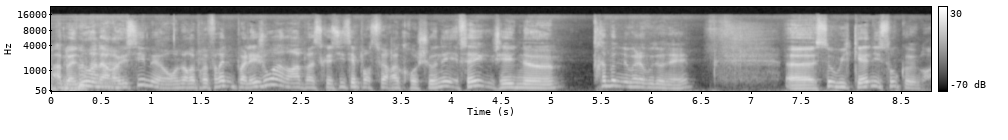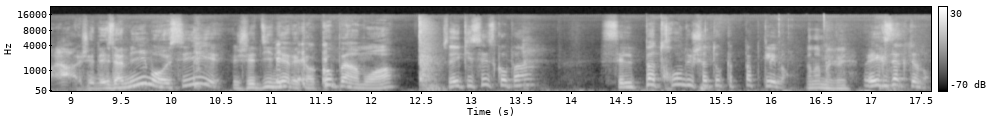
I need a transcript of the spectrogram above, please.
ah ben nous on a réussi, mais on aurait préféré ne pas les joindre, hein, parce que si c'est pour se faire accrochonner, vous savez, j'ai une euh, très bonne nouvelle à vous donner. Euh, ce week-end, il se trouve que voilà, j'ai des amis, moi aussi. J'ai dîné avec un copain à moi. Vous savez qui c'est ce copain? C'est le patron du château Pape Clément. Bernard. Exactement.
